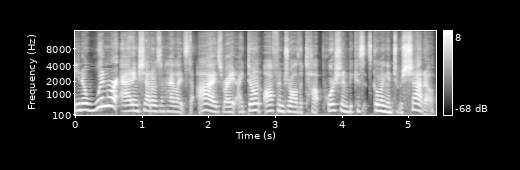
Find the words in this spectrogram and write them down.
you know, when we're adding shadows and highlights to eyes, right, I don't often draw the top portion because it's going into a shadow.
